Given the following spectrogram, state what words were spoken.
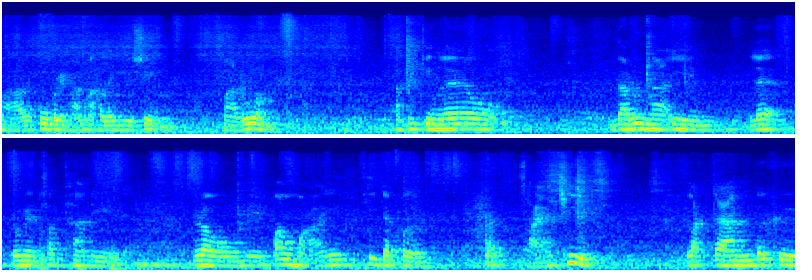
มหาผู้บริหารมหาลัยยูซิมมาร่วม อันที่จริงแล้ว ดารุณนาอิมและโรงเรียนซับธานี เรามีเป้าหมายที่จะเปิดสายอาชีพ หลักการก็คือ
